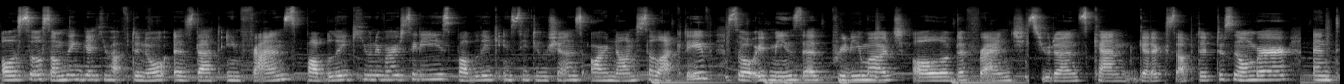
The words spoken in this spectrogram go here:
Also, something that you have to know is that in France, public universities, public institutions are non-selective. So it means that pretty much all of the French students can get accepted to somewhere. And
